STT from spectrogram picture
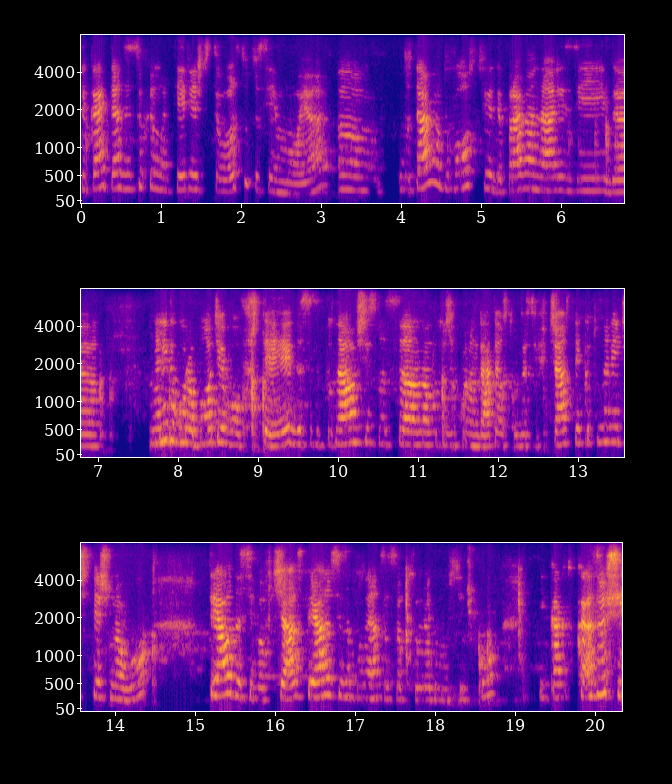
така и тази суха материя, счетоводството си е моя. Ам, доставя удоволствие да правя анализи, да, нали, да го работя въобще, да се запознаваш и с новото законодателство, да си в част, тъй като нали, четеш много трябва да си в час, трябва да си запознат с абсолютно всичко. И както казваше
